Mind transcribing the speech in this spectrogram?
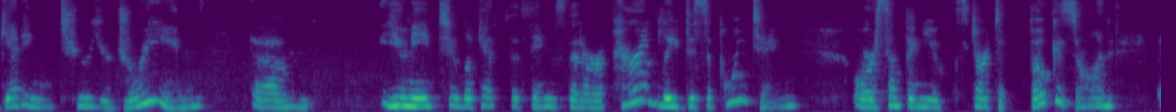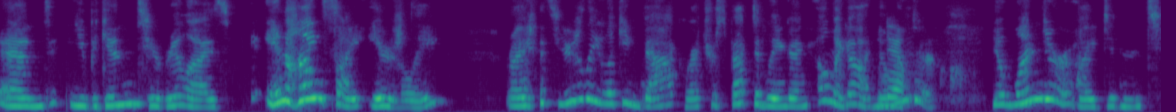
getting to your dream um, you need to look at the things that are apparently disappointing or something you start to focus on and you begin to realize in hindsight usually right it's usually looking back retrospectively and going oh my god no yeah. wonder no wonder i didn't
